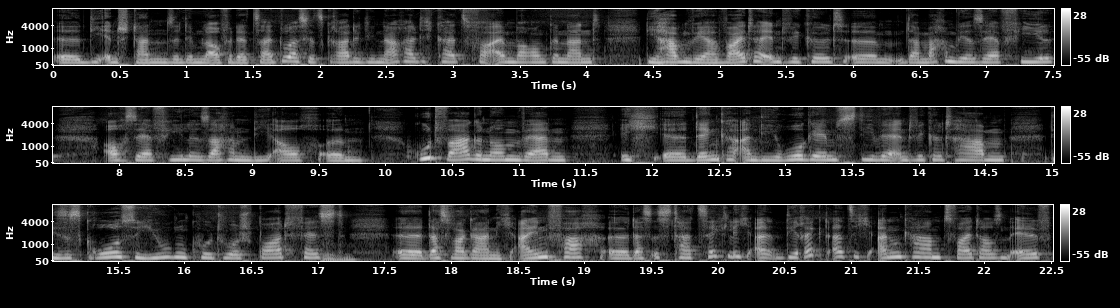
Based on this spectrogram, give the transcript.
äh, die entstanden sind im Laufe der Zeit. Du hast jetzt gerade die Nachhaltigkeitsvereinbarung genannt. Die haben wir ja weiterentwickelt. Ähm, da machen wir sehr viel, auch sehr viele Sachen, die auch ähm, gut wahrgenommen werden. Ich äh, denke an die Ruhrgames, die wir entwickelt haben. Dieses große Jugendkultur-Sportfest, mhm. Äh, das war gar nicht einfach. Äh, das ist tatsächlich äh, direkt, als ich ankam, zwei 2011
